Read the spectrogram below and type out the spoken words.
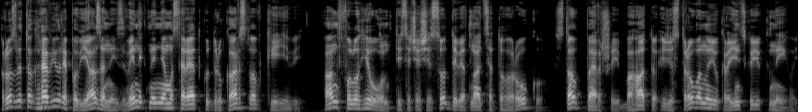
Розвиток гравюри пов'язаний з виникненням осередку друкарства в Києві. Анфологіон 1619 року став першою багато ілюстрованою українською книгою.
